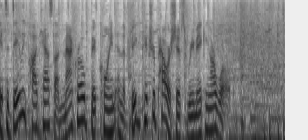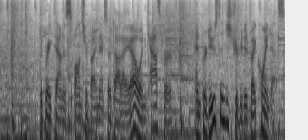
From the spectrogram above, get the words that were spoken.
It's a daily podcast on macro, Bitcoin, and the big picture power shifts remaking our world. The Breakdown is sponsored by Nexo.io and Casper, and produced and distributed by Coindesk.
